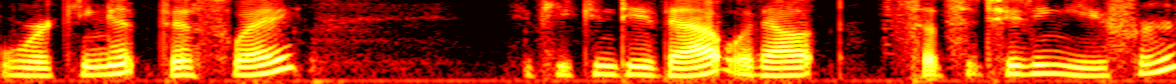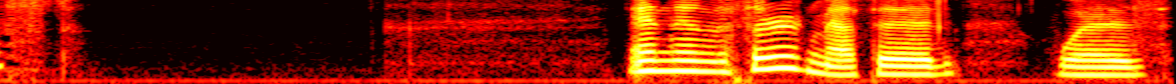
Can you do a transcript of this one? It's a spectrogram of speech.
working it this way if you can do that without substituting u first. And then the third method was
